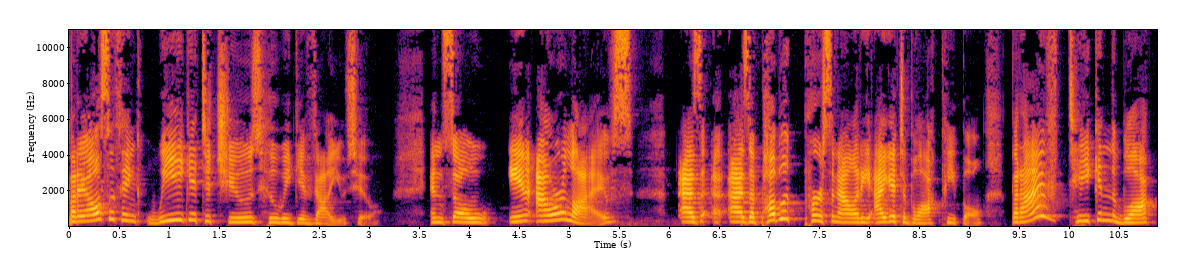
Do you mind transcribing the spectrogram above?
but I also think we get to choose who we give value to. And so in our lives, as as a public personality, I get to block people, but I've taken the block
